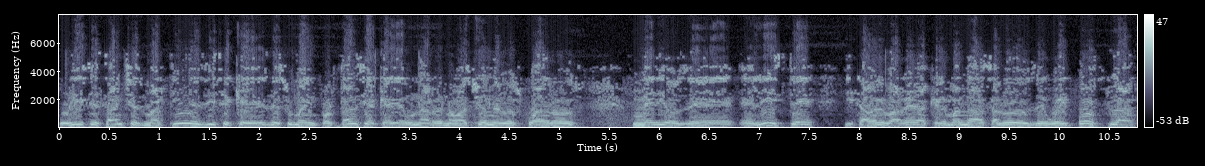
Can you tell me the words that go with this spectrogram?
Ulises Sánchez Martínez dice que es de suma importancia que haya una renovación en los cuadros medios de El ISTE. Isabel Barrera que le manda saludos de Huaypostla.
